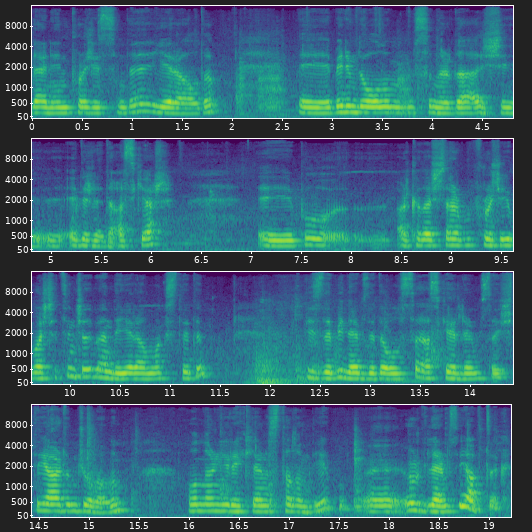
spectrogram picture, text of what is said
Derneği'nin projesinde yer aldım. E, Benim de oğlum sınırda, şey, Edirne'de asker. E, Bu arkadaşlar bu projeyi başlatınca ben de yer almak istedim. Biz de bir nebze de olsa askerlerimize işte yardımcı olalım. Onların yüreklerini ısıtalım diye e, örgülerimizi yaptık.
